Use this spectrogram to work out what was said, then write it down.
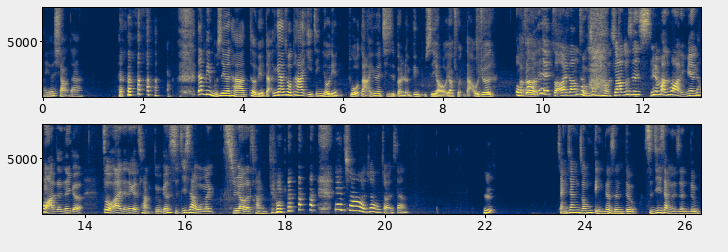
啊，有小的啊，但并不是因为他特别大，应该说他已经有点过大，因为其实本人并不是要要求很大。我觉得，我知道我那天找到一张图，好像就是因为漫画里面画的那个做爱的那个长度，跟实际上我们需要的长度。那超好笑，我转一下。嗯，想象中顶的深度，实际上的深度。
